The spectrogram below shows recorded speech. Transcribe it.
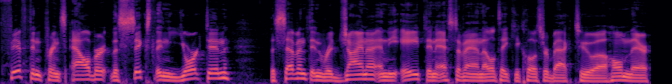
5th in Prince Albert, the 6th in Yorkton, the 7th in Regina, and the 8th in Estevan. That'll take you closer back to uh, home there.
